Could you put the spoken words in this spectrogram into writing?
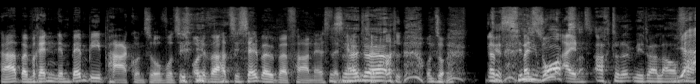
Ja, beim Rennen im Bambi Park und so, wo sich Oliver hat sich selber überfahren, er ist ein halt Trottel und so. Der Silly so ein 800 Meter Lauf. Ja,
